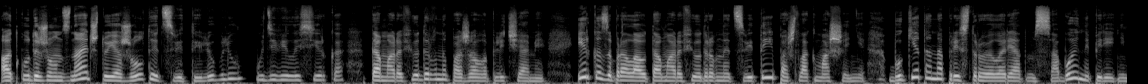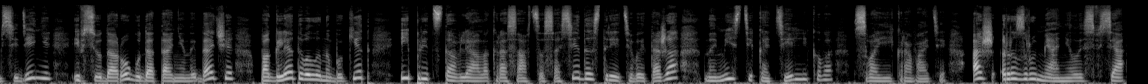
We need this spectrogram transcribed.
«А откуда же он знает, что я желтые цветы люблю?» – удивилась Ирка. Тамара Федоровна пожала плечами. Ирка забрала у Тамары Федоровны цветы и пошла к машине. Букет она пристроила рядом с собой на переднем сиденье и всю дорогу до Таниной дачи поглядывала на букет и представляла красавца-соседа с третьего этажа на месте Котельникова в своей кровати. Аж разрумянилась вся.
